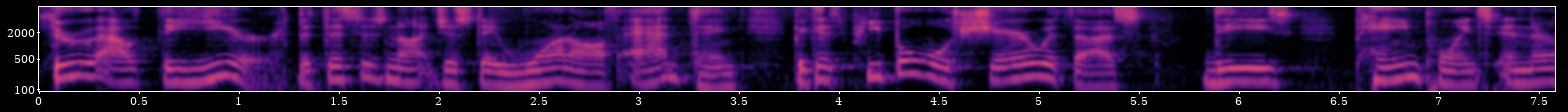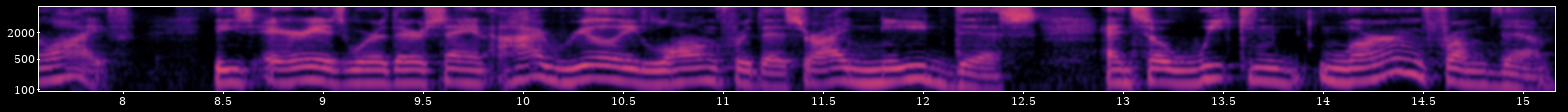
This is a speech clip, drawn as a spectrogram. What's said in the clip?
throughout the year that this is not just a one-off ad thing because people will share with us these pain points in their life these areas where they're saying, I really long for this or I need this. And so we can learn from them.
